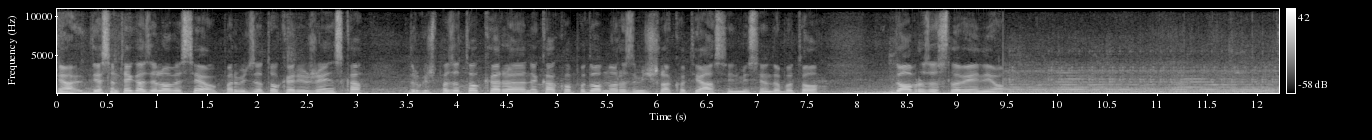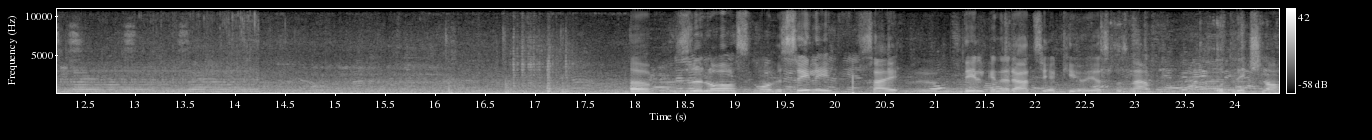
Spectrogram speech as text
Ja, jaz sem tega zelo vesel. Prvič zato, ker je ženska, drugič pa zato, ker nekako podobno razmišlja kot jaz in mislim, da bo to dobro za Slovenijo. Zelo smo veseli, saj del generacije, ki jo jaz poznam, odlično.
